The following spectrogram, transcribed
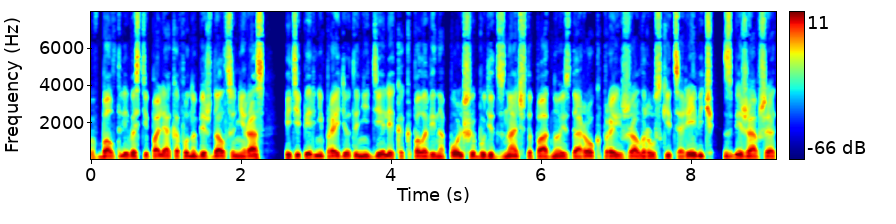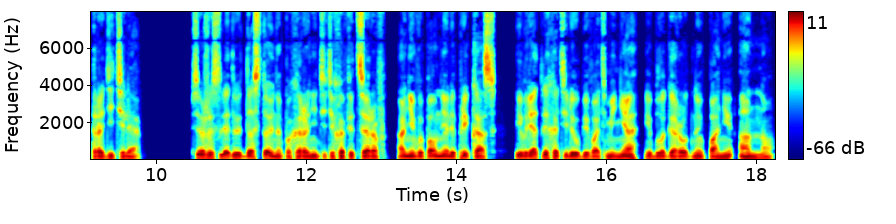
В болтливости поляков он убеждался не раз, и теперь не пройдет и недели, как половина Польши будет знать, что по одной из дорог проезжал русский царевич, сбежавший от родителя. Все же следует достойно похоронить этих офицеров. Они выполняли приказ — и вряд ли хотели убивать меня и благородную пани Анну.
